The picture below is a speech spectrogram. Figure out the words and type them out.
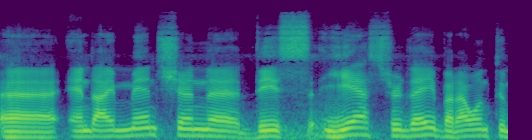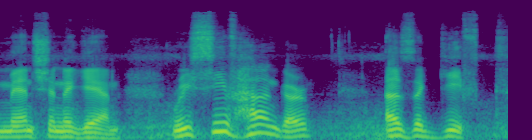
Uh, and I mentioned uh, this yesterday, but I want to mention again. Receive hunger as a gift.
